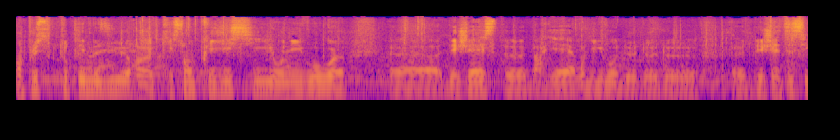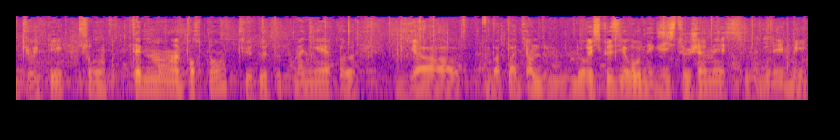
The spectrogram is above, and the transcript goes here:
En plus, toutes les mesures euh, qui sont prises ici au niveau euh, euh, des gestes barrières, au niveau de, des gestes de sécurité, seront tellement important que de toute manière, euh, il y a, on va pas dire le, risque zéro n'existe jamais, si vous voulez, mais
